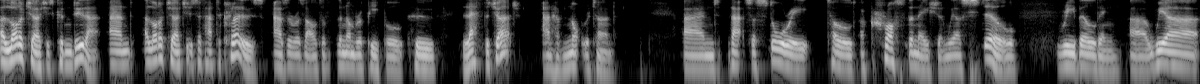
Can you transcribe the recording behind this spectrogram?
a lot of churches couldn't do that. And a lot of churches have had to close as a result of the number of people who left the church and have not returned. And that's a story told across the nation. We are still rebuilding. Uh, we are,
